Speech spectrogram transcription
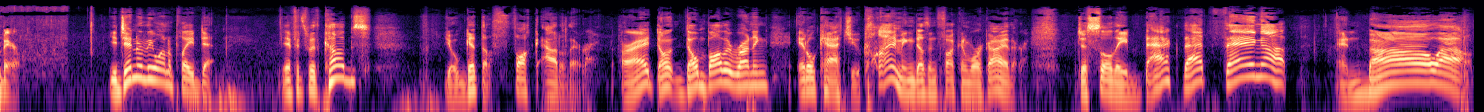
bear. You generally want to play dead. If it's with cubs, you'll get the fuck out of there. All right? Don't don't bother running, it'll catch you. Climbing doesn't fucking work either. Just slowly back that thing up and bow out.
